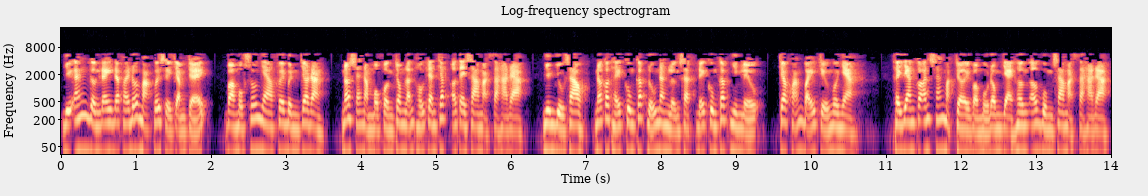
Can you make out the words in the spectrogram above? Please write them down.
Dự án gần đây đã phải đối mặt với sự chậm trễ, và một số nhà phê bình cho rằng nó sẽ nằm một phần trong lãnh thổ tranh chấp ở Tây sa mạc Sahara, nhưng dù sao, nó có thể cung cấp đủ năng lượng sạch để cung cấp nhiên liệu cho khoảng 7 triệu ngôi nhà. Thời gian có ánh sáng mặt trời vào mùa đông dài hơn ở vùng sa mạc Sahara,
